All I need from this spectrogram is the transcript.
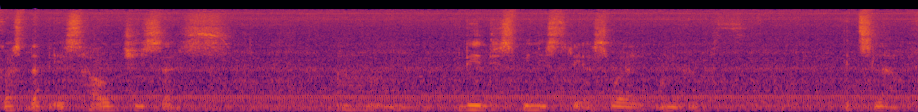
because that is how Jesus um, did his ministry as well on earth. It's love.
